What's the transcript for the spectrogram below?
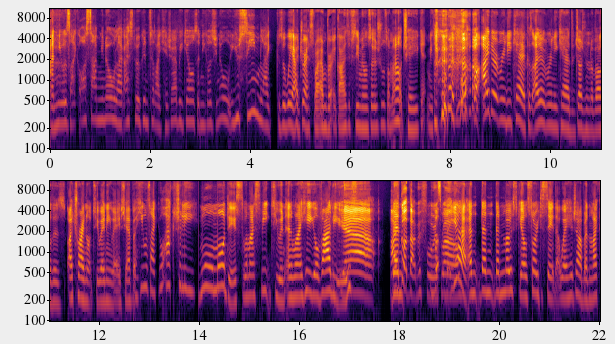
and he was like, "Oh, Sam, you know, like I spoken to like hijabi girls, and he goes, you know, you seem like because the way I dress, right? I'm very guys. If you see me on socials, I'm out here. You get me? but I don't really care because I don't really care the judgment of others. I try not to, anyways. Yeah. But he was like, you're actually more modest when I speak to you, and, and when I hear your values. Yeah, I've got that before But- as well. Yeah, and then then most girls, sorry to say it that way, hijab, and like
